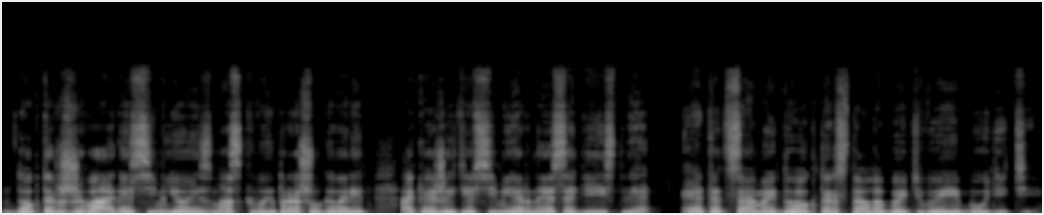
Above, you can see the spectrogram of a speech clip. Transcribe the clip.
«Доктор Живаго с семьей из Москвы, прошу, — говорит, — окажите всемерное содействие. Этот самый доктор, стало быть, вы и будете».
